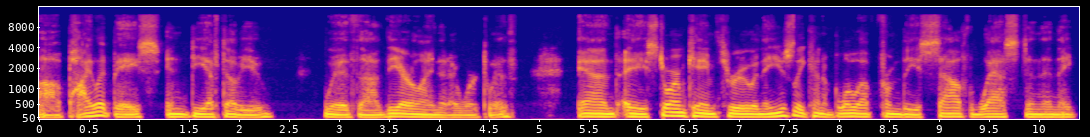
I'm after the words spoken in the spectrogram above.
uh, pilot base in DFW with uh, the airline that I worked with. And a storm came through, and they usually kind of blow up from the southwest, and then they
